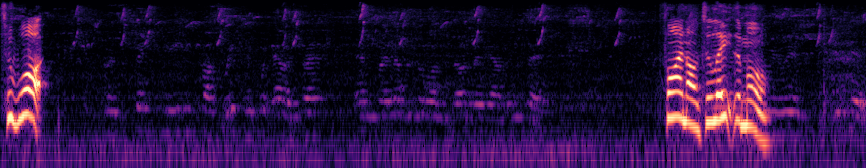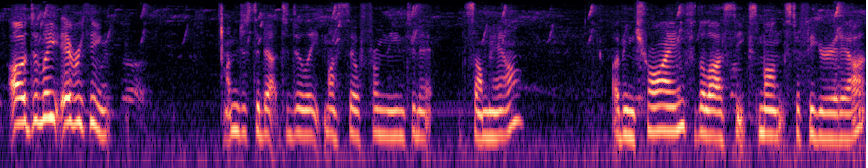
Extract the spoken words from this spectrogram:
To what? Fine, I'll delete them all. I'll delete everything. I'm just about to delete myself from the internet somehow. I've been trying for the last six months to figure it out.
